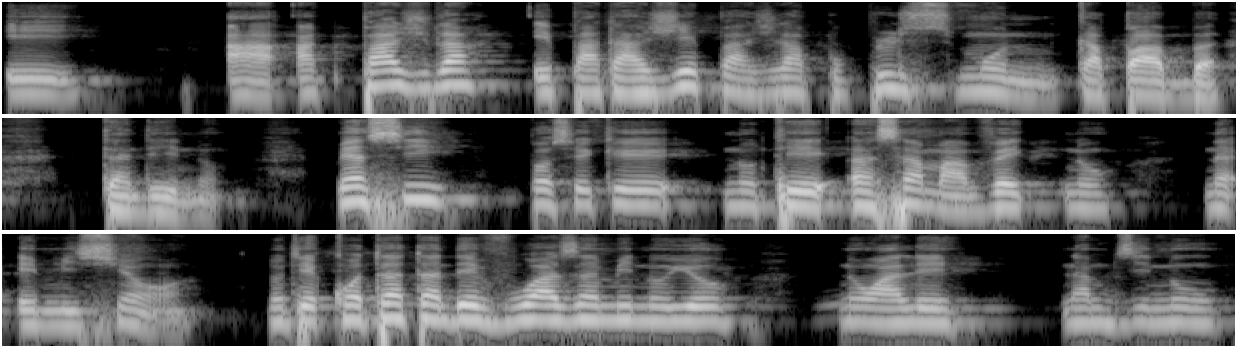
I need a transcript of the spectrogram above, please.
et à, à page là et partager page là pour plus de monde capable d'entendre nous. Merci parce que nous sommes ensemble avec nous dans l'émission. Nous sommes contents de voir amis nous nous aller, nous dit nous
